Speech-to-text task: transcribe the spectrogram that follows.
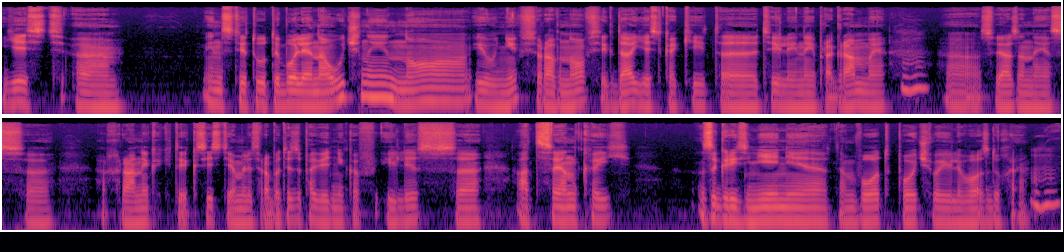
Есть э, институты более научные, но и у них все равно всегда есть какие-то те или иные программы, mm-hmm. э, связанные с охраной каких-то экосистем или с работой заповедников или с оценкой загрязнения там вод, почвы или воздуха. Mm-hmm.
